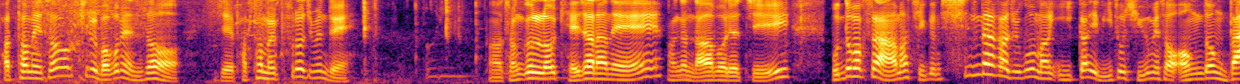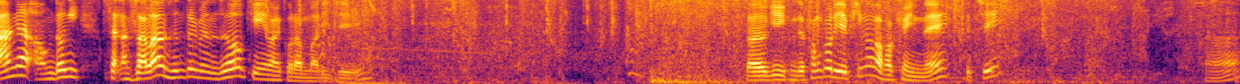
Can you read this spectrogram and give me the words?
바텀에서 키를 먹으면서 이제 바텀을 풀어주면 돼 어, 정글러 개 잘하네. 방금 나와버렸지. 몬도 박사 아마 지금 신나가지고 막 이가에 미소 지으면서 엉덩 방아 엉덩이 살랑살랑 흔들면서 게임할 거란 말이지. 자 여기 근데 삼거리에 핑화가 박혀 있네. 그치? 자.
